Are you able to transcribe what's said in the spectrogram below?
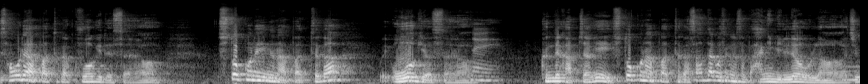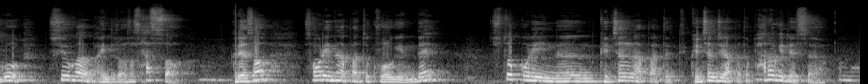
서울의 아파트가 9억이 됐어요. 수도권에 있는 아파트가 5억이었어요. 네. 근데 갑자기 수도권 아파트가 싸다고 생각해서 많이 밀려 올라와가지고 수요가 많이 늘어서 샀어. 그래서 서울에 있는 아파트 9억인데 수도권에 있는 괜찮은 아파트, 괜찮은 집 아파트 8억이 됐어요. 어머.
